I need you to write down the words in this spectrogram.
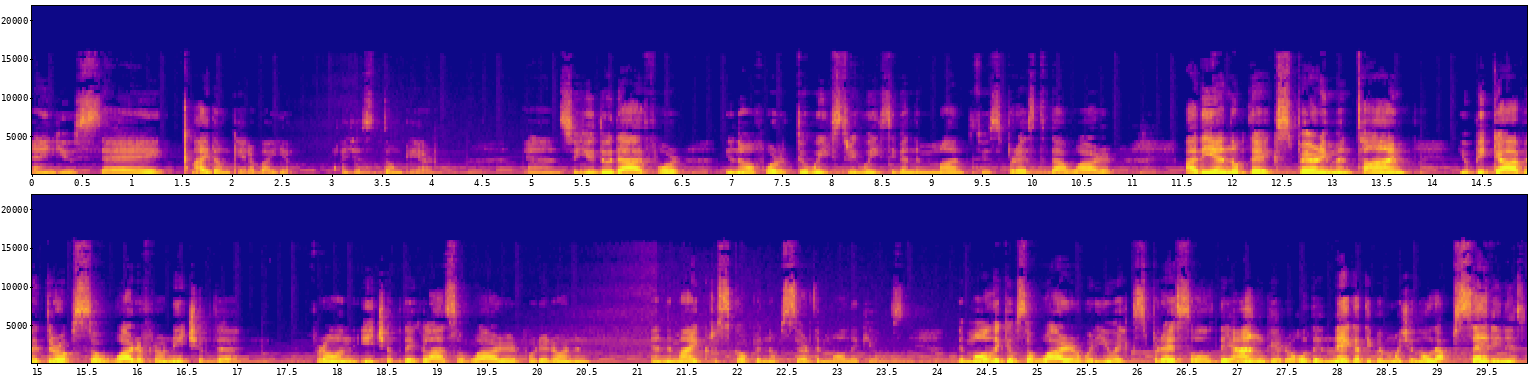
and you say, I don't care about you. I just don't care. And so you do that for, you know, for two weeks, three weeks, even a month to express to that water. At the end of the experiment time, you pick up drops of water from each of the from each of the glass of water, put it on in, in the microscope and observe the molecules. The molecules of water where you express all the anger, all the negative emotion, all the upsettiness,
